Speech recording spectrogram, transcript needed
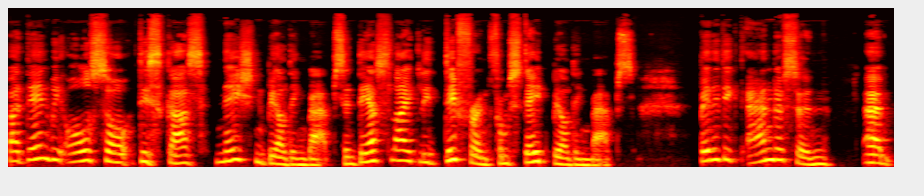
But then we also discuss nation building maps, and they are slightly different from state building maps. Benedict Anderson um,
